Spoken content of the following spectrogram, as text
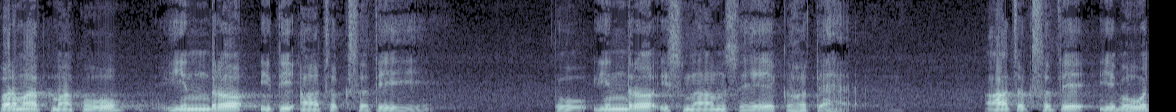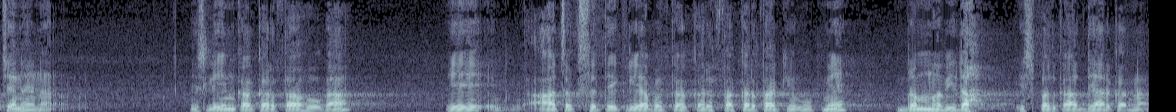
परमात्मा को इंद्र इति आचक्षते तो इंद्र इस नाम से कहते हैं। आचक्षते, ये बहुवचन है ना? इसलिए इनका कर्ता होगा, ये आचक्षते क्रियापद का कर्ता कर्ता के रूप में ब्रह्मविदा। इस पद का अध्यार करना।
